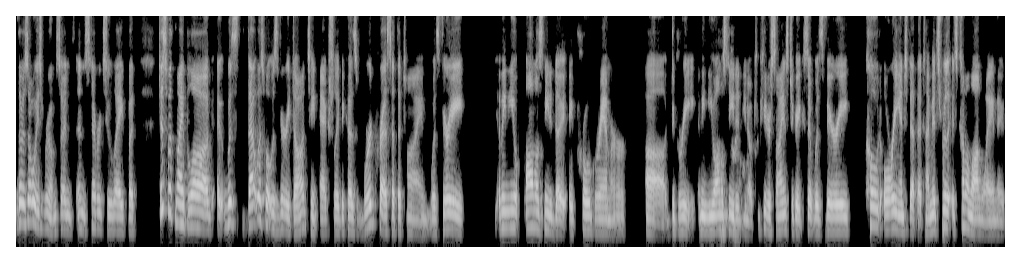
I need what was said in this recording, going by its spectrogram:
there's always room. So and, and it's never too late. But just with my blog, it was that was what was very daunting actually, because WordPress at the time was very. I mean, you almost needed a, a programmer uh, degree. I mean, you almost needed, you know, computer science degree because it was very code oriented at that time. It's really it's come a long way, and they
